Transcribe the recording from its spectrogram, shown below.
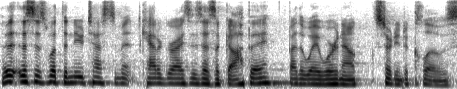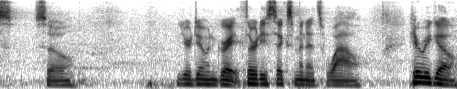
This is what the New Testament categorizes as agape. By the way, we're now starting to close, so you're doing great. 36 minutes, wow. Here we go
